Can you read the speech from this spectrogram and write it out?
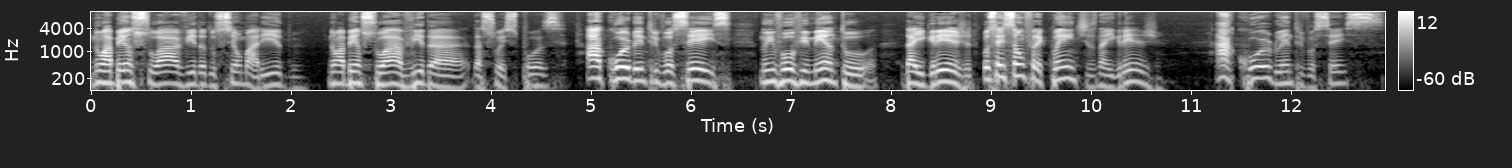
no abençoar a vida do seu marido, no abençoar a vida da sua esposa. Há acordo entre vocês no envolvimento da igreja? Vocês são frequentes na igreja? Há acordo entre vocês?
